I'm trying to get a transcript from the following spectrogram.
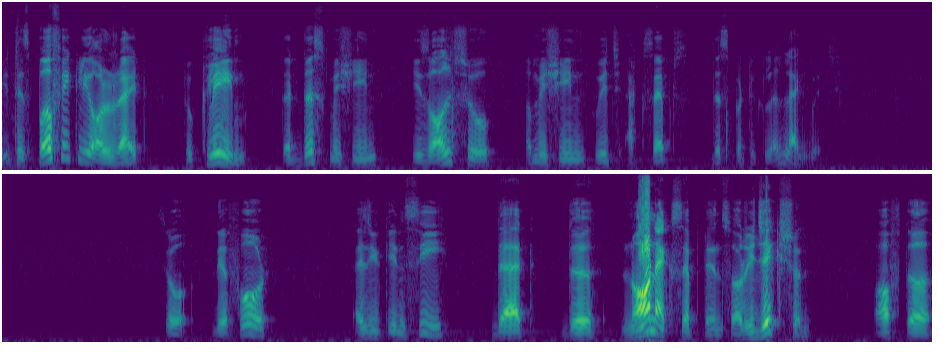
it is perfectly all right to claim that this machine is also a machine which accepts this particular language. So, therefore, as you can see that the non-acceptance or rejection of the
